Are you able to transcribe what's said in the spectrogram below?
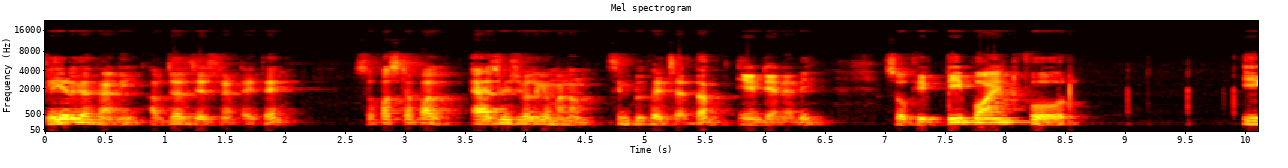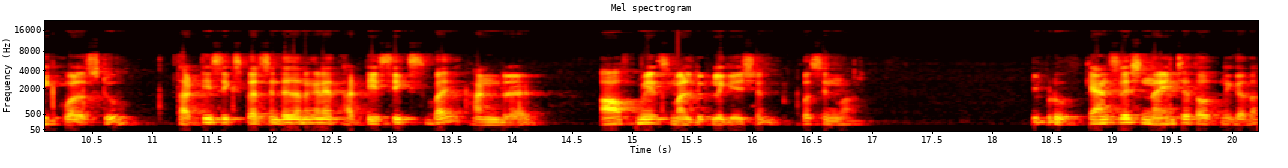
క్లియర్గా కానీ అబ్జర్వ్ చేసినట్టయితే so first of all as యూజువల్గా మనం సింప్లిఫై చేద్దాం. ఏంటి అనేది? So fifty point four equals to thirty six percentage అనగానే thirty six by hundred half means multiplication question mark ఇప్పుడు క్యాన్సిలేషన్ నైన్ చేత అవుతుంది కదా.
